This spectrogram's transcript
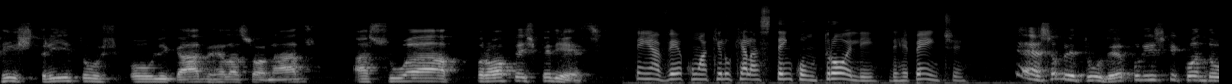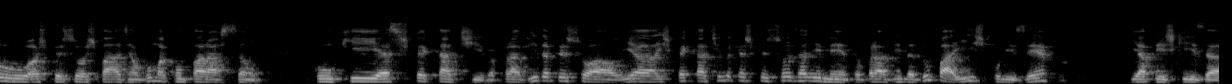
restritos ou ligados, relacionados à sua própria experiência. Tem a ver com aquilo que elas têm controle, de repente? É, sobretudo. É por isso que quando as pessoas fazem alguma comparação com que essa expectativa para a vida pessoal e a expectativa que as pessoas alimentam para a vida do país, por exemplo, e a pesquisa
